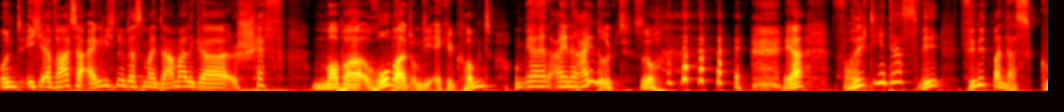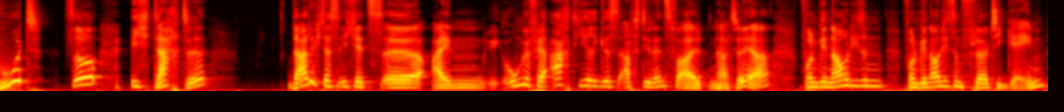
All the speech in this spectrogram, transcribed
und ich erwarte eigentlich nur, dass mein damaliger Chefmobber Robert um die Ecke kommt und mir eine reindrückt. So. ja, wollt ihr das? Will, findet man das gut? So, ich dachte, dadurch, dass ich jetzt äh, ein ungefähr achtjähriges Abstinenzverhalten hatte, ja, von genau diesem, von genau diesem Flirty Game,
